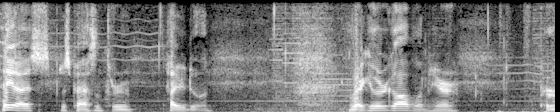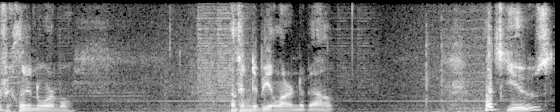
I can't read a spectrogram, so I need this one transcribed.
Hey guys, just passing through. How you doing? Regular goblin here. Perfectly normal. Nothing to be alarmed about. Let's use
